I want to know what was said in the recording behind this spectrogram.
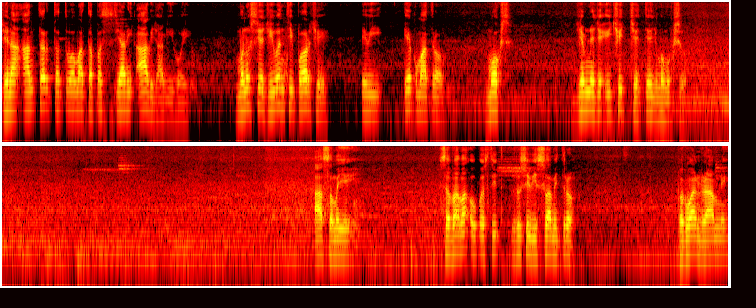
જેના આંતર તત્વમાં તપસ્યાની આગ જાગી હોય, મનુષ્ય જીવનથી પર છે એવી એકમાત્ર મોક્ષ. જેમને જે ઈચ્છિત છે તે જ મુમુક્ષુ. આ સમયે સભામાં ઉપસ્થિત ઋષિ વિશ્વામિત્ર ભગવાન રામને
